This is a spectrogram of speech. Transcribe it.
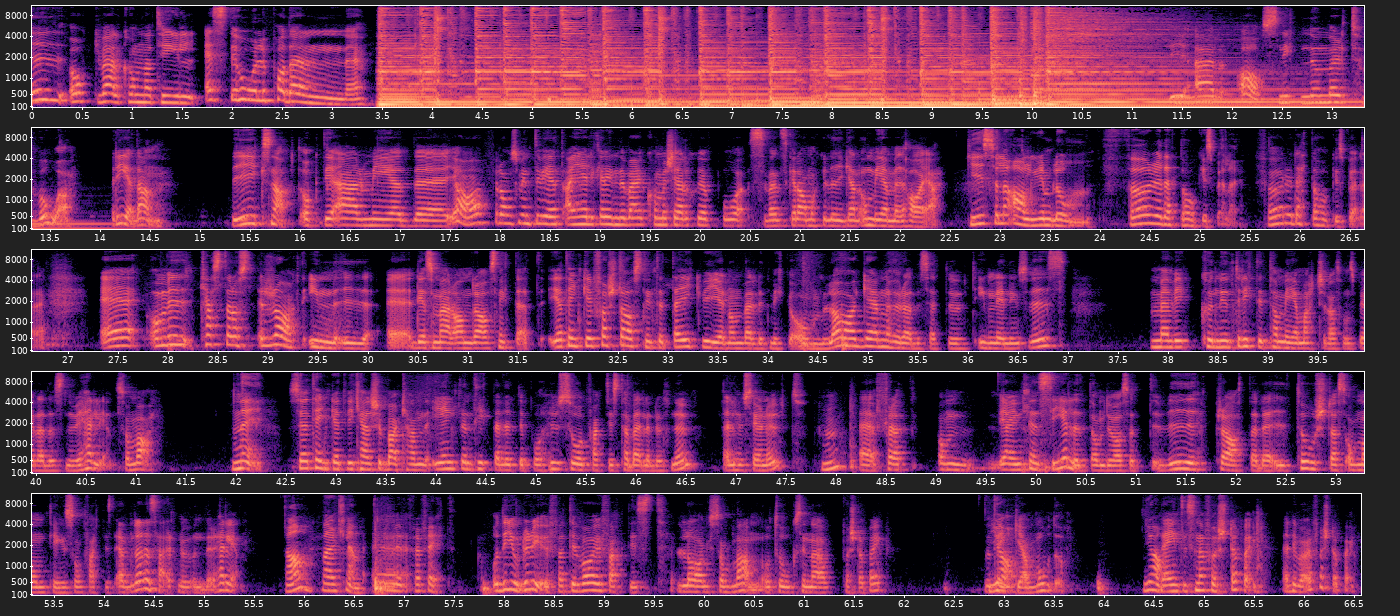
Hej och välkomna till SDHL-podden! Det är avsnitt nummer två, redan. Det gick snabbt och det är med, eh, ja, för de som inte vet, Angelica Lindeberg, kommersiell chef på Svenska Damhockeyligan och med mig har jag Gisela Ahlgren Blom, före detta hockeyspelare. före detta hockeyspelare. Eh, om vi kastar oss rakt in i eh, det som är andra avsnittet. Jag tänker första avsnittet där gick vi igenom väldigt mycket om lagen, hur det hade sett ut inledningsvis. Men vi kunde inte riktigt ta med matcherna som spelades nu i helgen som var. Nej. Så jag tänker att vi kanske bara kan egentligen titta lite på hur såg faktiskt tabellen ut nu? Eller hur ser den ut? Mm. Eh, för att om jag egentligen ser lite om det var så att vi pratade i torsdags om någonting som faktiskt ändrades här nu under helgen. Ja, verkligen. Det blev perfekt. Och det gjorde det ju, för att det var ju faktiskt lag som vann och tog sina första poäng. Då Ja. tänker jag Modo. Ja. Nej, inte sina första poäng. Eller var det första poäng?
